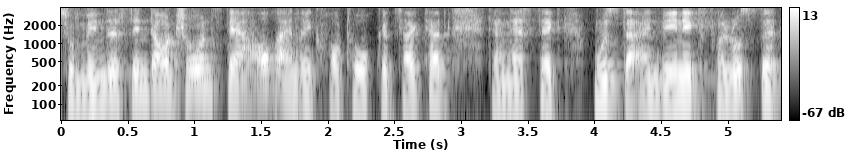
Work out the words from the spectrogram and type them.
Zumindest den Dow Jones, der auch einen Rekordhoch gezeigt hat. Der Nasdaq musste ein wenig Verluste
